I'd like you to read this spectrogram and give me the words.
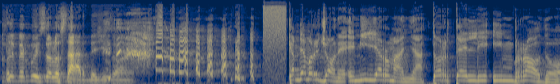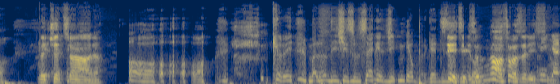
Forse per lui solo sarde ci sono. Cambiamo regione, Emilia Romagna, tortelli in brodo. Eccezionale. Oh, incre- ma lo dici sul serio Jimmy o perché ti Sì, sì, so- no, solo serissimo. Mica-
